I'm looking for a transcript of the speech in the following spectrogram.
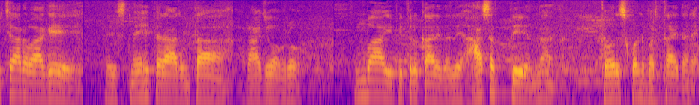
ವಿಚಾರವಾಗಿ ಸ್ನೇಹಿತರಾದಂಥ ರಾಜು ಅವರು ತುಂಬ ಈ ಪಿತೃ ಕಾರ್ಯದಲ್ಲಿ ಆಸಕ್ತಿಯನ್ನು ತೋರಿಸ್ಕೊಂಡು ಬರ್ತಾ ಇದ್ದಾರೆ.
